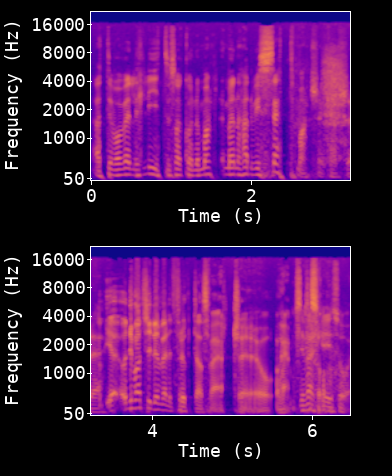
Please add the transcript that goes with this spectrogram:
Att det var väldigt lite som kunde matcha. Men hade vi sett matchen kanske? ja, och det var tydligen väldigt fruktansvärt eh, och, och hemskt. Det verkar så. ju så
